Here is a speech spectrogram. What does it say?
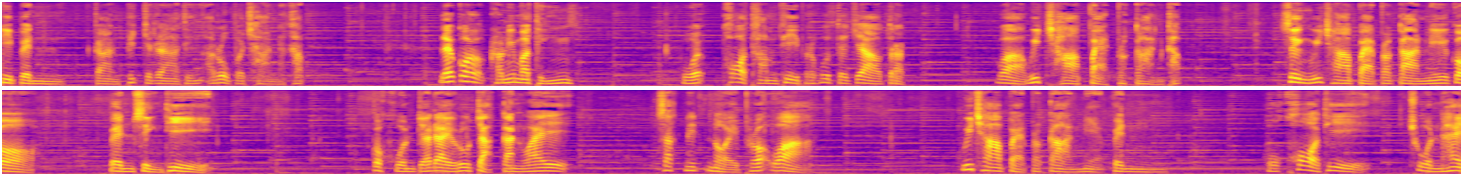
นี่เป็นการพิจารณาถึงอรูปฌานนะครับ แล้วก็คราวนี้มาถึงหัวข้อธรรมที่พระพุทธเจ้าตรัสว่าวิชา 8 ประการครับ ซึ่งวิชา 8 ประการนี้ก็เป็นสิ่งที่ก็ควรจะได้รู้จักกันไว้สักนิดหน่อย เพราะว่า วิชา 8 ประการเนี่ยเป็นหัวข้อที่ ชวนให้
